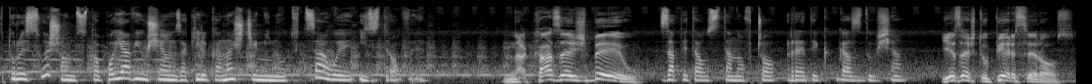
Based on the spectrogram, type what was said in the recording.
który słysząc to pojawił się za kilkanaście minut cały i zdrowy. Nakaześ był! Zapytał stanowczo Redyk Gazdusia. Jeześ tu piersy roz.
